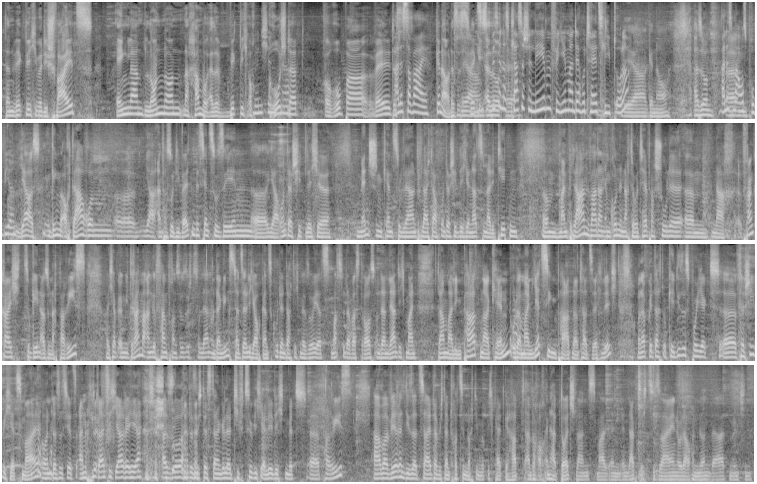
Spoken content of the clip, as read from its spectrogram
dann wirklich über die Schweiz, England, London nach Hamburg. Also wirklich auch München, Großstadt, ja. Europa, Welt. Alles dabei. Genau, das ist ja. wirklich. Das ist ein bisschen das klassische Leben für jemanden, der Hotels liebt, oder? Ja, genau. Also alles ähm, mal ausprobieren. Ja, es ging mir auch darum, äh, ja einfach so die Welt ein bisschen zu sehen, äh, ja unterschiedliche Menschen kennenzulernen, vielleicht auch unterschiedliche Nationalitäten. Ähm, mein Plan war dann im Grunde nach der Hotelfachschule ähm, nach Frankreich zu gehen, also nach Paris. Ich habe irgendwie dreimal angefangen, Französisch zu lernen und dann ging es tatsächlich auch ganz gut. Dann dachte ich mir so, jetzt machst du da was draus. Und dann lernte ich meinen damaligen Partner kennen oder meinen jetzigen Partner tatsächlich und habe gedacht, okay, dieses Projekt äh, verschiebe ich jetzt mal. Und das ist jetzt 31 Jahre her. Also hatte sich das dann relativ zügig erledigt mit äh, Paris. Aber während dieser Zeit habe ich dann trotzdem noch die Möglichkeit gehabt, einfach auch innerhalb Deutschlands mal in, in Leipzig zu sein oder auch in Nürnberg, München.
